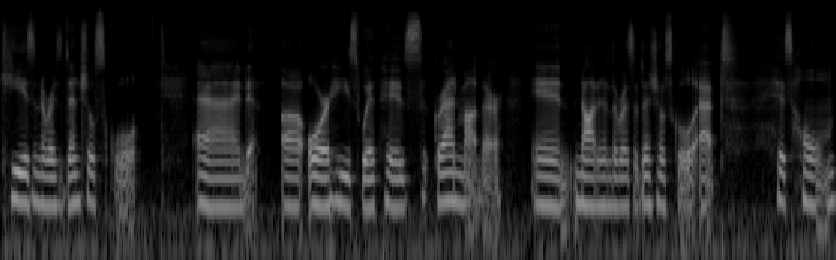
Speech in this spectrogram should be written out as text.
he is in a residential school and uh, or he's with his grandmother in not in the residential school at his home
